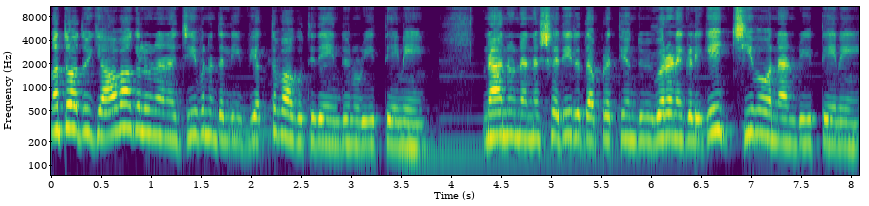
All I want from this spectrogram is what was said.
ಮತ್ತು ಅದು ಯಾವಾಗಲೂ ನನ್ನ ಜೀವನದಲ್ಲಿ ವ್ಯಕ್ತವಾಗುತ್ತಿದೆ ಎಂದು ನುಡಿಯುತ್ತೇನೆ. ನಾನು ನನ್ನ ಶರೀರದ ಪ್ರತಿಯೊಂದು ವಿವರಣೆಗಳಿಗೆ ಜೀವವನ್ನು ನುಡಿಯುತ್ತೇನೆ.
